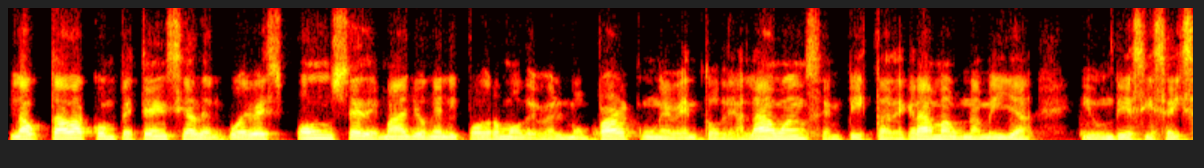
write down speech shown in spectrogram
la octava competencia del jueves 11 de mayo en el hipódromo de Belmont Park, un evento de allowance en pista de grama, una milla y un 16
